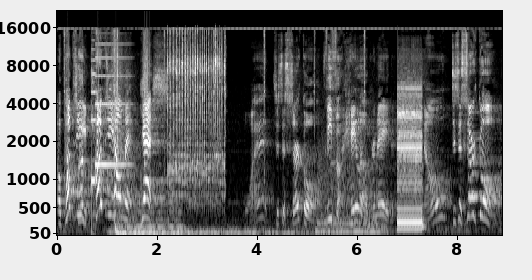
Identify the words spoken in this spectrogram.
Oh, PUBG! PUBG helmet! Yes! What? Just a circle. FIFA. Halo grenade. No? Just a circle!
